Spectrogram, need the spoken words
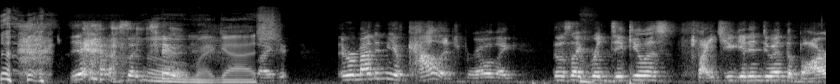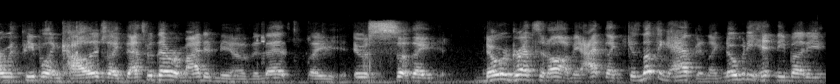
yeah, I was like, oh Dude, oh my gosh! Like, it reminded me of college, bro. Like those like ridiculous fights you get into at the bar with people in college. Like that's what that reminded me of, and that like it was so like no regrets at all. I mean, I like because nothing happened. Like nobody hit anybody,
